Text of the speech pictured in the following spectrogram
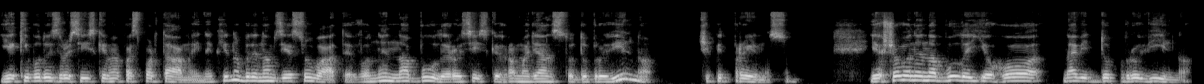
які будуть з російськими паспортами. І необхідно буде нам з'ясувати, вони набули російське громадянство добровільно чи під примусом. Якщо вони набули його навіть добровільно,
